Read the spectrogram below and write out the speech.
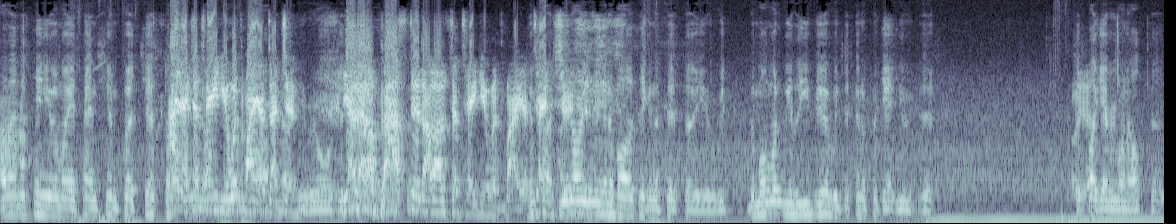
I'll entertain you with my attention, but just I'll you know, entertain you with my attention. You, little bastard! I'll entertain you with my attention. In fact, we're not even gonna bother taking the piss out of you. We, the moment we leave here, we're just gonna forget you exist, Oh, just yeah. like everyone else does.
